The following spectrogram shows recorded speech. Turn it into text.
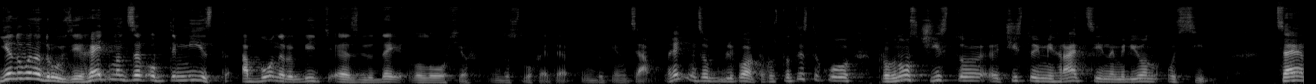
Є новина, друзі. Гетьманцев оптиміст або не робіть е, з людей лохів. Дослухайте до кінця. Гетьманцев опублікував таку статистику: прогноз чисто, е, чистої міграції на мільйон осіб. Це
